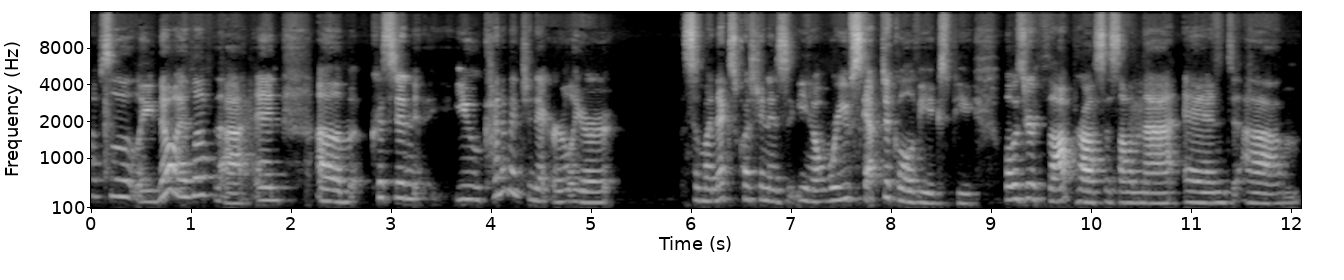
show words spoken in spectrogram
Absolutely. No, I love that. And um, Kristen, you kind of mentioned it earlier. So my next question is, you know, were you skeptical of EXP? What was your thought process on that? And um,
